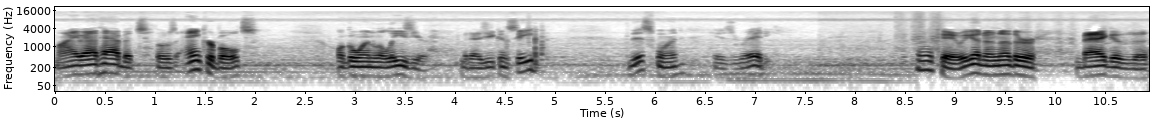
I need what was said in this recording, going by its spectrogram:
My bad habits. Those anchor bolts will go in a little easier. But as you can see, this one is ready. Okay, we got another bag of the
